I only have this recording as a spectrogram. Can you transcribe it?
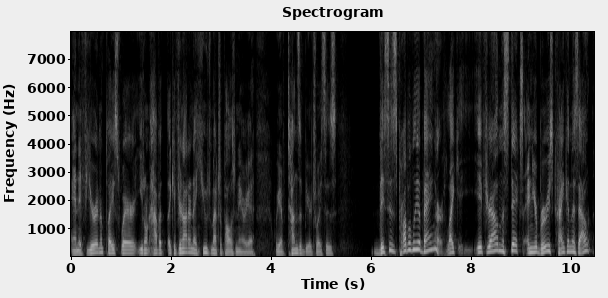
and if you're in a place where you don't have it, like if you're not in a huge metropolitan area where you have tons of beer choices, this is probably a banger. Like if you're out in the sticks and your brewery's cranking this out,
